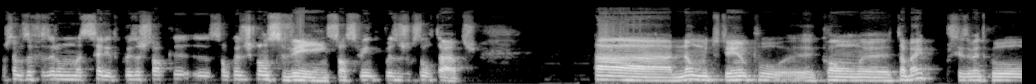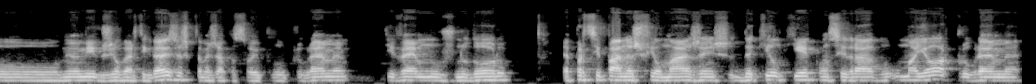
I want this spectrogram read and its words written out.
Nós estamos a fazer uma série de coisas, só que eh, são coisas que não se veem, só se veem depois os resultados. Há não muito tempo, eh, com, eh, também, precisamente com o meu amigo Gilberto Igrejas, que também já passou aí pelo programa, tivemos no Douro a participar nas filmagens daquilo que é considerado o maior programa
